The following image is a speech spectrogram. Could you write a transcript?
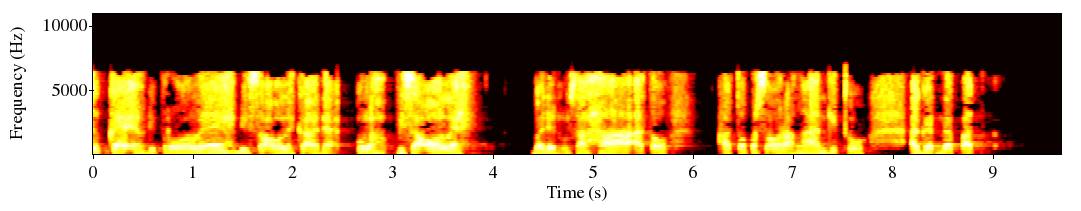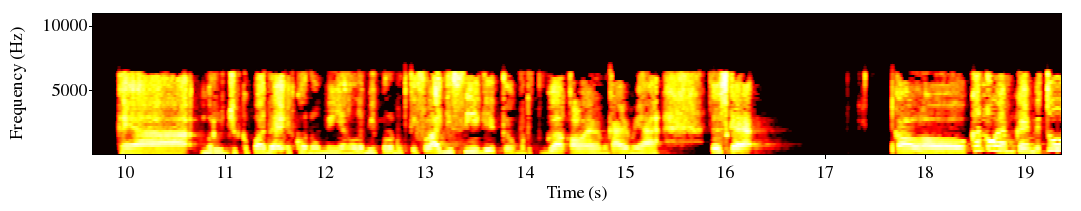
itu kayak yang diperoleh bisa oleh keada ulah bisa oleh badan usaha atau atau perseorangan gitu. Agar dapat kayak merujuk kepada ekonomi yang lebih produktif lagi sih gitu menurut gua kalau UMKM ya. Terus kayak kalau kan UMKM itu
